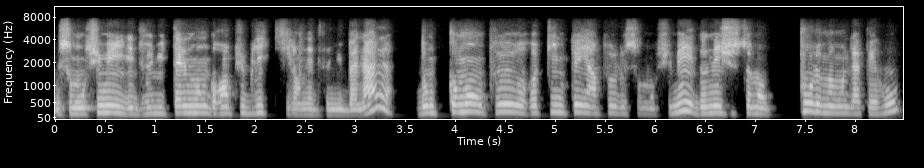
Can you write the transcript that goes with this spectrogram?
le saumon fumé il est devenu tellement grand public qu'il en est devenu banal. Donc, comment on peut repimper un peu le saumon fumé et donner justement, pour le moment de l'apéro,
